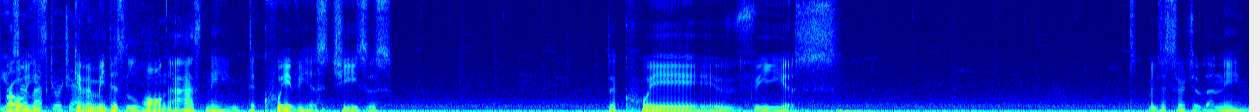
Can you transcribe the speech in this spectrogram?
bro, User he's your channel. giving me this long ass name, DeQuavius. Jesus. DeQuavius. I'm gonna just search up that name.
